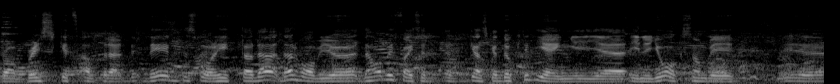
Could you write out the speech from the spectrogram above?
bra briskets, allt det där. Det, det är lite svårt att hitta. Och där, där har vi ju där har vi faktiskt ett, ett ganska duktigt gäng i, eh, i New York som vi eh,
